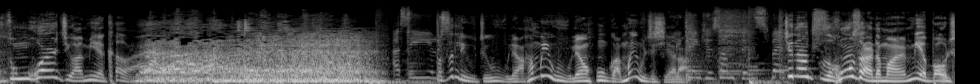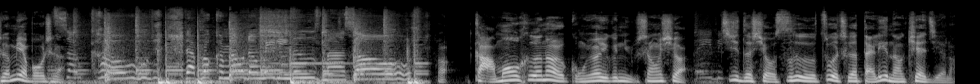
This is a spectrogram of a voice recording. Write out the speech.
松花江面客啊！不是柳州五粮，还没有五粮红光，没有这些了。就那紫红色的嘛，面包车，面包车。好，嘎毛河那儿公园有个女生像，记得小时候坐车呆立能看见了，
